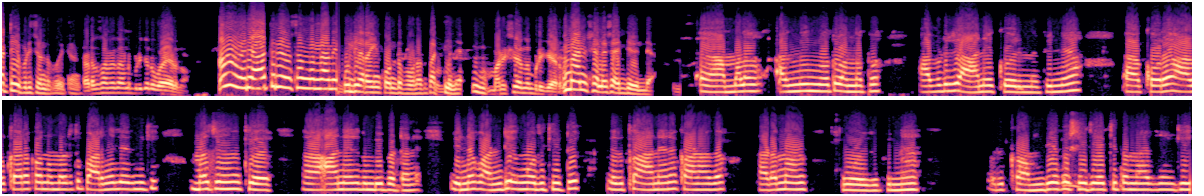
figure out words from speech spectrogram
പട്ടിയെ പിടിച്ചോണ്ട് പോയിട്ടുണ്ട്. രാത്രി ദിവസങ്ങളിലാണ് പുലി ഇറങ്ങി കൊണ്ടുപോകുന്നത് പട്ടിനെ. മനുഷ്യനൊന്നും പിടിക്കാറില്ല. മനുഷ്യനെ ശല്യമില്ല. നമ്മൾ അന്ന് ഇങ്ങോട്ട് വന്നപ്പോ അവിടെ ഒരു ആനയൊക്കെ വരുന്നു. പിന്നെ കൊറേ ആൾക്കാരൊക്കെ നമ്മളെ അടുത്ത് പറഞ്ഞില്ലായിരുന്നെങ്കിൽ നമ്മൾ ചെന്ന് ആനേനെ തുമ്പി പെട്ടാണ് പിന്നെ വണ്ടി അങ്ങ് ഒതുക്കിയിട്ട് എനിക്ക് ആനേനെ കാണാതെ നടന്നാണ് പോയത്. പിന്നെ ഒരു കമ്പിയൊക്കെ ശരിയാക്കി തന്നായിരുന്നെങ്കിൽ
